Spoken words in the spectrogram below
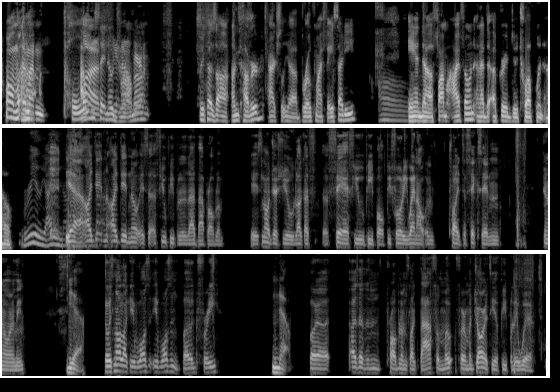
Well, and Uh, then plus, say no you know, if drama. you're gonna- Because, uh, Uncover actually, uh, broke my face ID Oh, and, uh, found my iPhone and I had to upgrade to 12.0. really? I didn't know. Yeah, I didn't. I did notice that a few people had had that problem. It's not just you, like a, f- a fair few people before he went out and tried to fix it. And, do you know what I mean? Yeah. So it's not like it was. It wasn't bug free, No. but uh, other than problems like that, for mo- for a majority of people, it worked.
